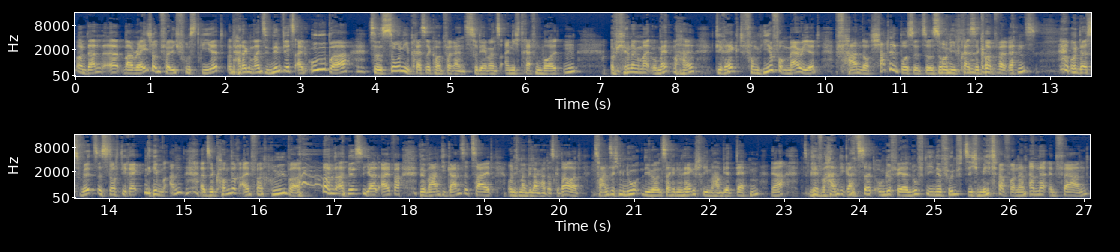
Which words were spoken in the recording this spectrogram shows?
und dann äh, war Ray schon völlig frustriert und hat er gemeint, sie nimmt jetzt ein Uber zur Sony-Pressekonferenz, zu der wir uns eigentlich treffen wollten. Und wir haben dann gemeint, Moment mal, direkt vom hier vom Marriott fahren doch Shuttlebusse zur Sony-Pressekonferenz. und das Witz ist doch direkt nebenan. Also komm doch einfach rüber. Und dann ist sie halt einfach, wir waren die ganze Zeit, und ich meine, wie lange hat das gedauert? 20 Minuten, die wir uns da hin und her geschrieben haben, wir deppen, ja. Wir waren die ganze Zeit ungefähr Luftlinie 50 Meter voneinander entfernt.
